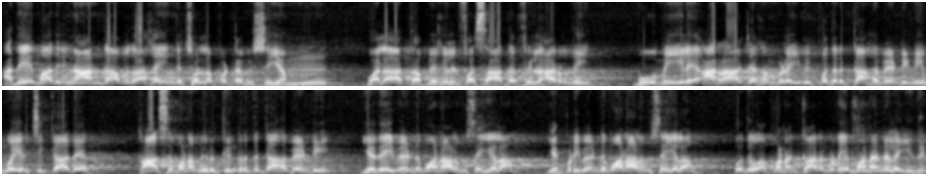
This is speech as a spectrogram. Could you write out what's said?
அதே மாதிரி நான்காவதாக இங்கு சொல்லப்பட்ட விஷயம் வலா தபுகள் ஃபசாத ஃபில் அருளி பூமியிலே அராஜகம் விளைவிப்பதற்காக வேண்டி நீ முயற்சிக்காத. காசு பணம் இருக்குங்கிறதுக்காக வேண்டி எதை வேண்டுமானாலும் செய்யலாம் எப்படி வேண்டுமானாலும் செய்யலாம். பொதுவாக பணக்காரர்களுடைய மனநிலை இது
